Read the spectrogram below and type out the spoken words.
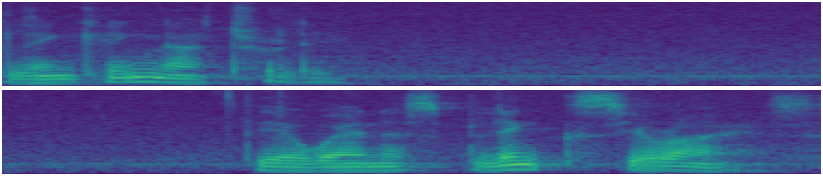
Blinking naturally the awareness blinks your eyes.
